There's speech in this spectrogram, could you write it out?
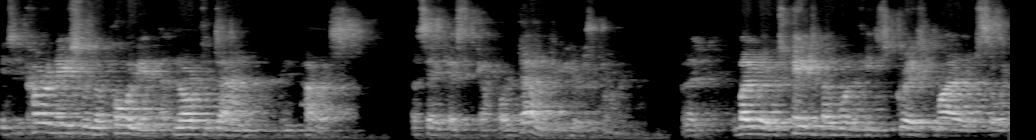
It's the coronation of Napoleon at Notre Dame in Paris. The same place that got burned down a few years ago. But, by the way, it was painted by one of his great admirers, so it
